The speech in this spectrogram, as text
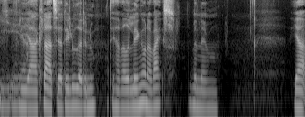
Yeah. fordi jeg er klar til at dele ud af det nu. Det har været længe undervejs, men øhm, ja.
